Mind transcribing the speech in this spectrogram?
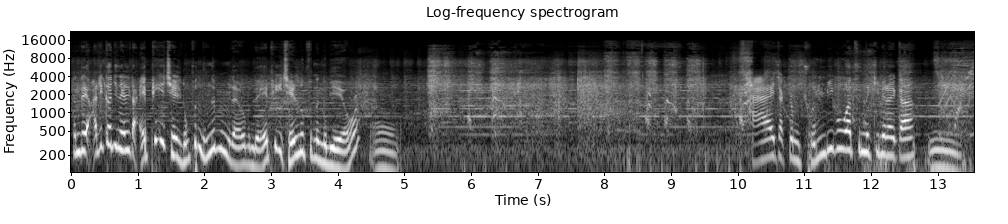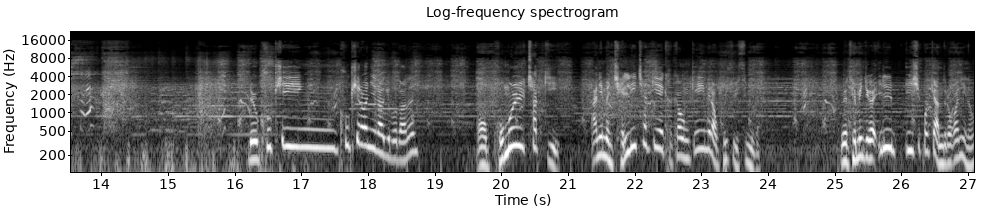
근데 아직까지는 일단 에픽이 제일 높은 등급입니다 여러분들 에픽이 제일 높은 등급이에요 어. 살짝 좀 좀비고 같은 느낌이랄까 음. 그리고 쿠킹 쿠키런이라기보다는 어, 보물 찾기 아니면 젤리 찾기에 가까운 게임이라고 볼 수 있습니다 왜 데미지가 1, 1씩밖에 안 들어가니 너?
